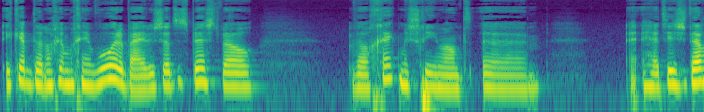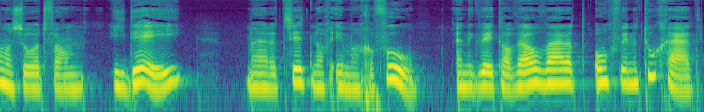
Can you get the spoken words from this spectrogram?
ik heb daar nog helemaal geen woorden bij. Dus dat is best wel, wel gek misschien. Want ehm, het is wel een soort van idee, maar het zit nog in mijn gevoel. En ik weet al wel waar het ongeveer naartoe gaat.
